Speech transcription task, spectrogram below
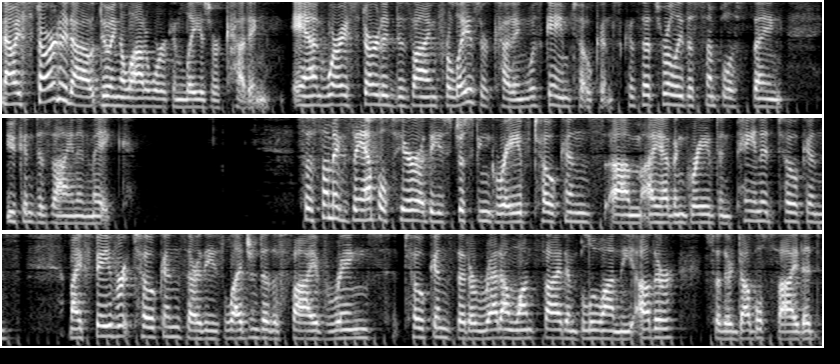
Now I started out doing a lot of work in laser cutting and where I started design for laser cutting was game tokens because that's really the simplest thing you can design and make. So some examples here are these just engraved tokens. Um, I have engraved and painted tokens. My favorite tokens are these Legend of the Five Rings tokens that are red on one side and blue on the other, so they're double-sided.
